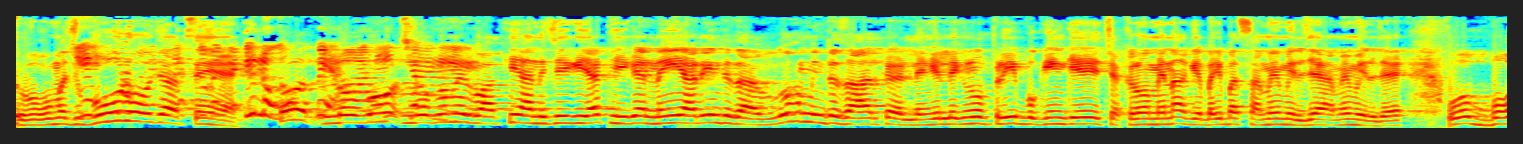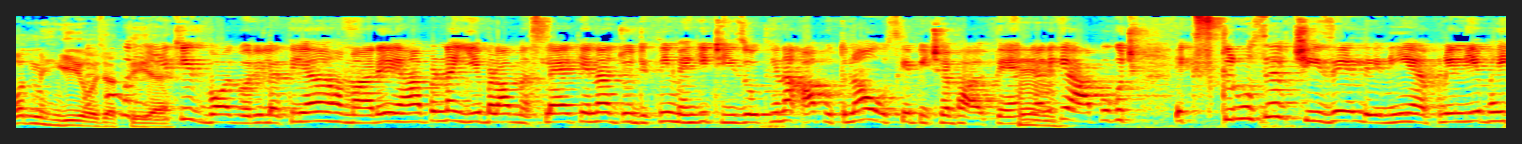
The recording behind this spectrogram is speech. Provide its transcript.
वो मजबूर हो जाते हैं तो लोगों लोगों में वाकई आनी चाहिए कि यार ठीक है नहीं आ रही इंतज़ार को हम इंतज़ार कर लेंगे लेकिन वो प्री बुकिंग के चक्रों में ना कि भाई बस हमें मिल जाए हमें मिल जाए वो बहुत महँगी हो जाती है। ये चीज़ बहुत बुरी लगती है। हमारे यहाँ पर ना ये बड़ा मसला है कि ना जो जितनी महँगी चीज़ होती है ना आप उतना उसके पीछे भागते हम्म। हैं। यानी कि आपको कुछ एक्सक्लूसिव चीज़ें लेनी है अपने लिए भाई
